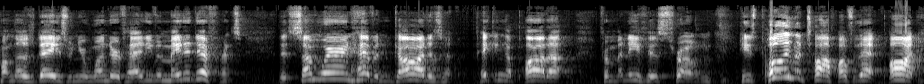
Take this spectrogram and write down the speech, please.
on those days when you wonder if that even made a difference. That somewhere in heaven, God is picking a pot up from beneath his throne. He's pulling the top off of that pot,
